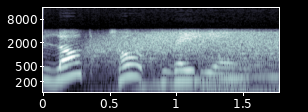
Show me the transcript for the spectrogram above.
Blog Talk Radio.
